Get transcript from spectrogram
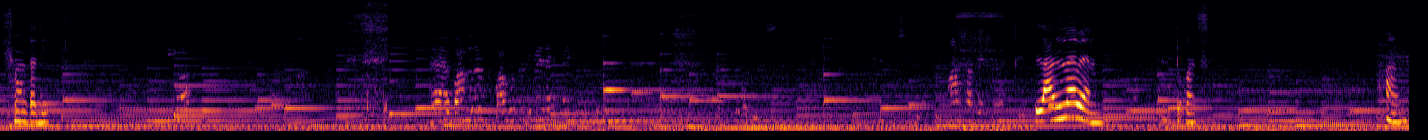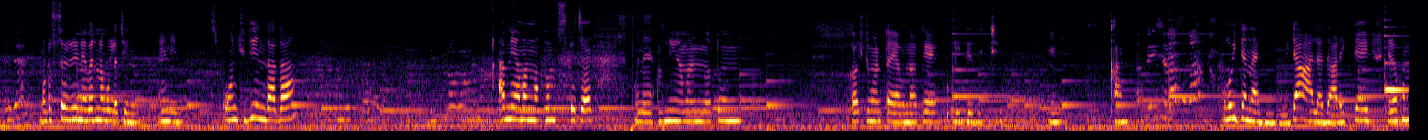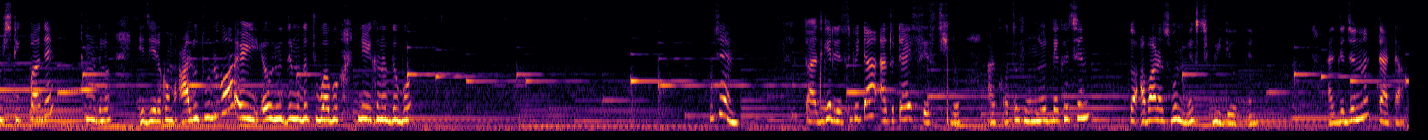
শোনটা দি। লাল নেবেন? ঠিক হ্যাঁ মোটরসাইকেল নেবেন না বলেছেন এই নিন। স্পঞ্জ দিন, দাদা। আপনি আমার নতুন স্কেচার মানে আপনি আমার নতুন কাস্টমার তাই আপনাকে দিতে দিচ্ছি। খান। ওইটা না কিন্তু এটা আলাদা। আরেকটা এরকম স্টিক পাওয়া যায় এগুলো। এই যে এরকম আলু তুলবো, এই হলুদের মধ্যে চুবাবো, নিয়ে এখানে দেবো। বুঝছেন? তো আজকের রেসিপিটা এতটাই শেষ ছিল। আর কত সুন্দর দেখেছেন? তো আবার আসব নেক্সট ভিডিওতে আজকের জন্য টাটা।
